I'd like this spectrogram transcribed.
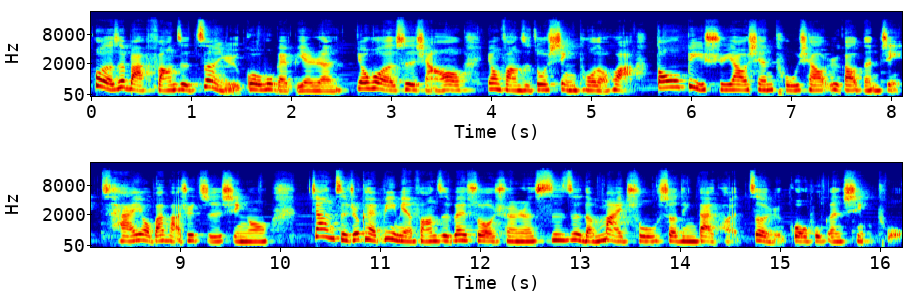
或者是把房子赠与过户给别人，又或者是想要用房子做信托的话，都必须要先涂销预告登记，才有办法去执行哦。这样子就可以避免房子被所有权人私自的卖出、设定贷款、赠与过户跟信托。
